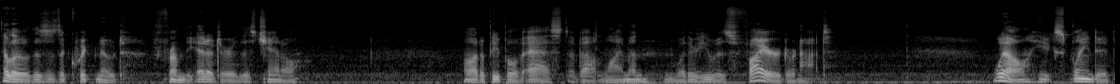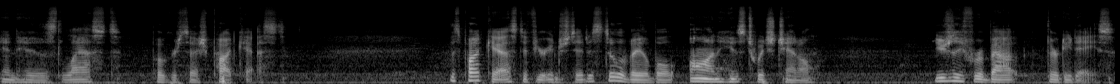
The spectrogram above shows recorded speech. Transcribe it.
Hello, this is a quick note from the editor of this channel. A lot of people have asked about Limon and whether he was fired or not. Well, he explained it in his last Poker Sesh podcast. This podcast, if you're interested, is still available on his Twitch channel, usually for about 30 days.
